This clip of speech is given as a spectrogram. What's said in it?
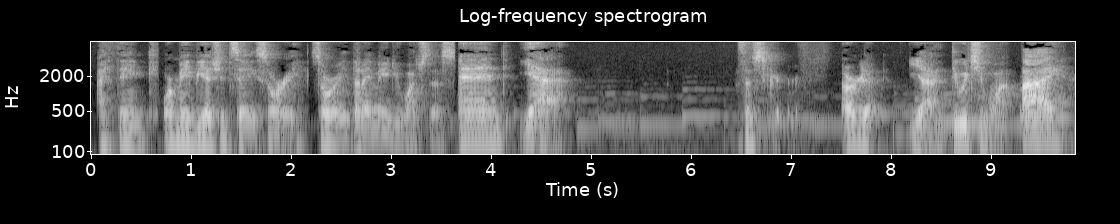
I think, or maybe I should say sorry. Sorry that I made you watch this. And yeah, subscribe, or yeah, do what you want. Bye.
